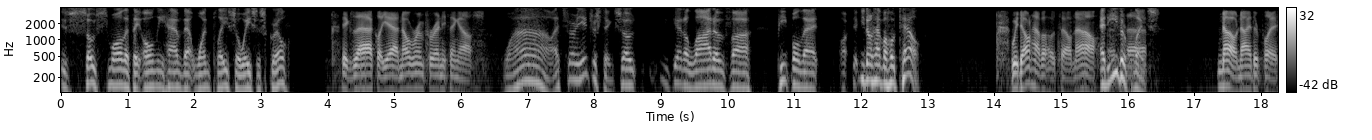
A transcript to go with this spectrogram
is so small that they only have that one place, Oasis Grill? Exactly, yeah. No room for anything else. Wow, that's very interesting. So you get a lot of uh, people that are, you don't have a hotel. We don't have a hotel now. At either Uh, place? No, neither place.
